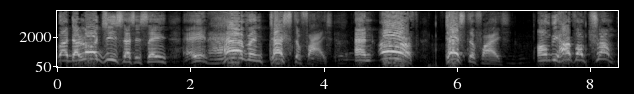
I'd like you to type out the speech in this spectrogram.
But the Lord Jesus is saying, hey, heaven testifies and earth testifies on behalf of Trump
